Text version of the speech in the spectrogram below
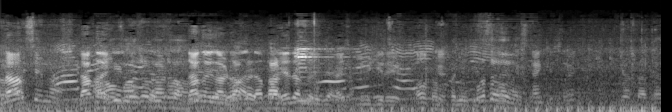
ना? दाखय दाखय गाडो हे दाखय आयस्क्रीमीची रेट ओके थँक्यू ती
